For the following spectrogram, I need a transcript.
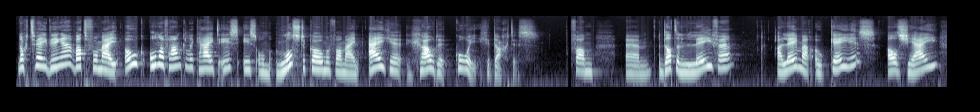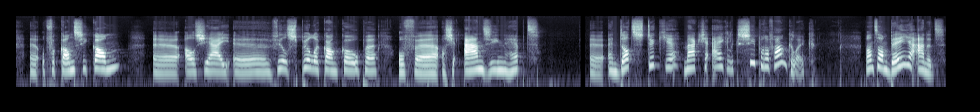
Nog twee dingen. Wat voor mij ook onafhankelijkheid is, is om los te komen van mijn eigen gouden kooi gedachtes. Van um, dat een leven alleen maar oké is als jij uh, op vakantie kan, uh, als jij uh, veel spullen kan kopen of als je aanzien hebt. en dat stukje maakt je eigenlijk super afhankelijk. Want dan ben je aan het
